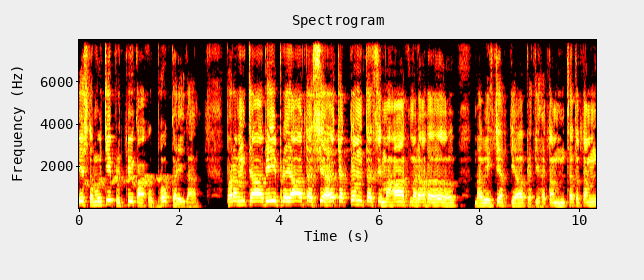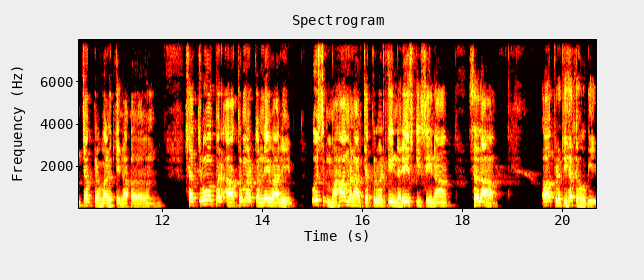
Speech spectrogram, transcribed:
इस समुचे पृथ्वी का उपभोग करेगा। परम चाभिप्रयात चक्रम तस् महात्म भविष्य प्रतिहतम सततम चक्रवर्तिन। शत्रुओं पर आक्रमण करने वाले उस महामना चक्रवर्ती नरेश की सेना सदा अप्रतिहत होगी।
